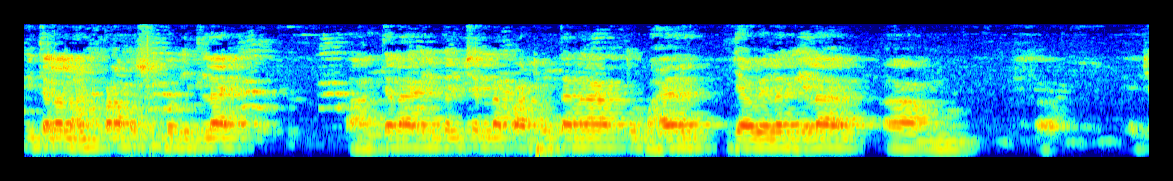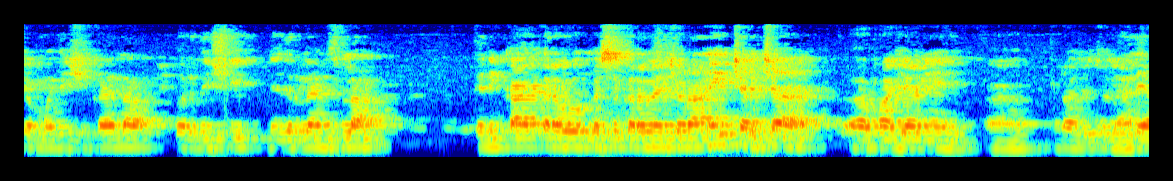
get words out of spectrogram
मी त्याला लहानपणापासून बघितला आहे. त्याला ॲग्रिकल्चरला पाठवताना तो बाहेर ज्या वेळेला गेला याच्यामध्ये शिकायला परदेशी नेदरलँड्सला त्यांनी काय करावं कसं करावं याच्यावर अनेक चर्चा माझ्या आणि अं, राजाच्या झाल्या.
